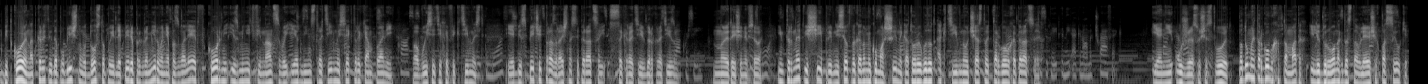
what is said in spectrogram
Биткоин, открытый до публичного доступа и для перепрограммирования, позволяет в корне изменить финансовый и административный секторы компаний, повысить их эффективность и обеспечить прозрачность операций, сократив бюрократизм. Но это еще не все. Интернет вещей привнесет в экономику машины, которые будут активно участвовать в торговых операциях. и они уже существуют. Подумай о торговых автоматах или дронах, доставляющих посылки.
